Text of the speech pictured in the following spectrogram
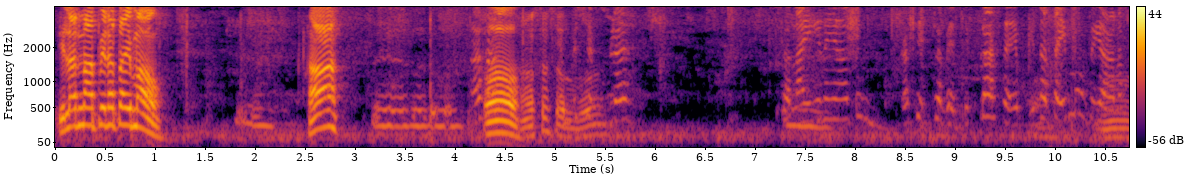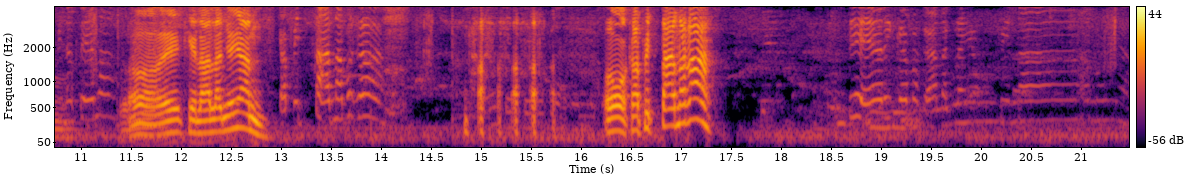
Ilan na pinatay mo? Ha? Oh. Nasa sorbo. Sanay ka na yatin. Kasi sa 20 plus, eh, pinatay mo, kaya na pinatay na. Oh, eh, kilala nyo yan. Kapitana ba ka? Oh, kapitana ka. Mag-anak na yung pina, ano niya.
